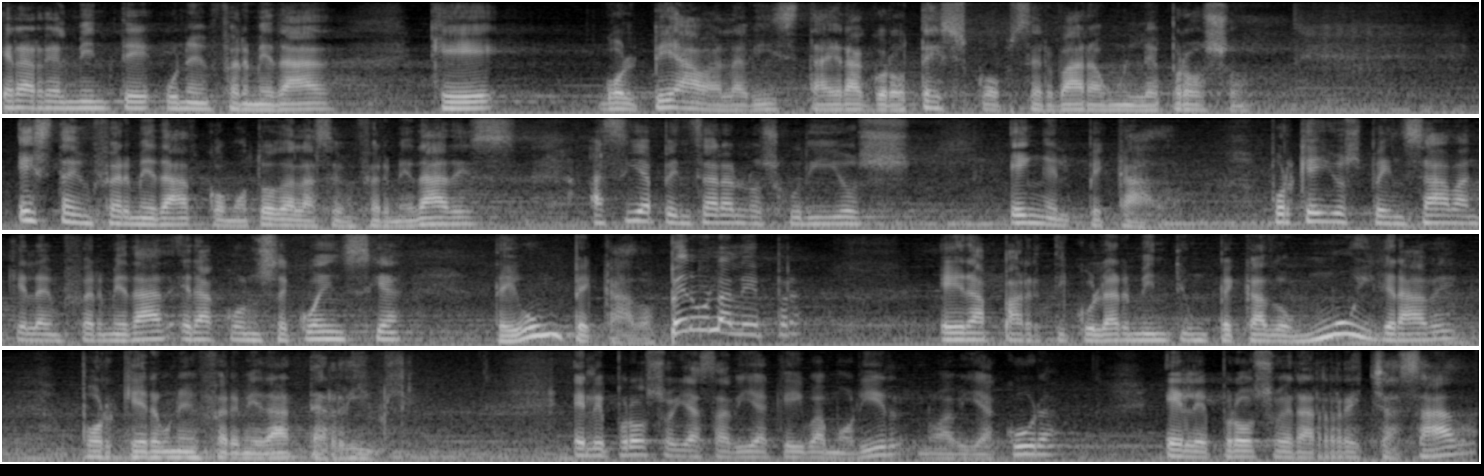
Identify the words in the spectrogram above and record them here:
era realmente una enfermedad que golpeaba la vista, era grotesco observar a un leproso. Esta enfermedad, como todas las enfermedades, hacía pensar a los judíos en el pecado, porque ellos pensaban que la enfermedad era consecuencia de un pecado, pero la lepra era particularmente un pecado muy grave porque era una enfermedad terrible. El leproso ya sabía que iba a morir, no había cura, el leproso era rechazado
